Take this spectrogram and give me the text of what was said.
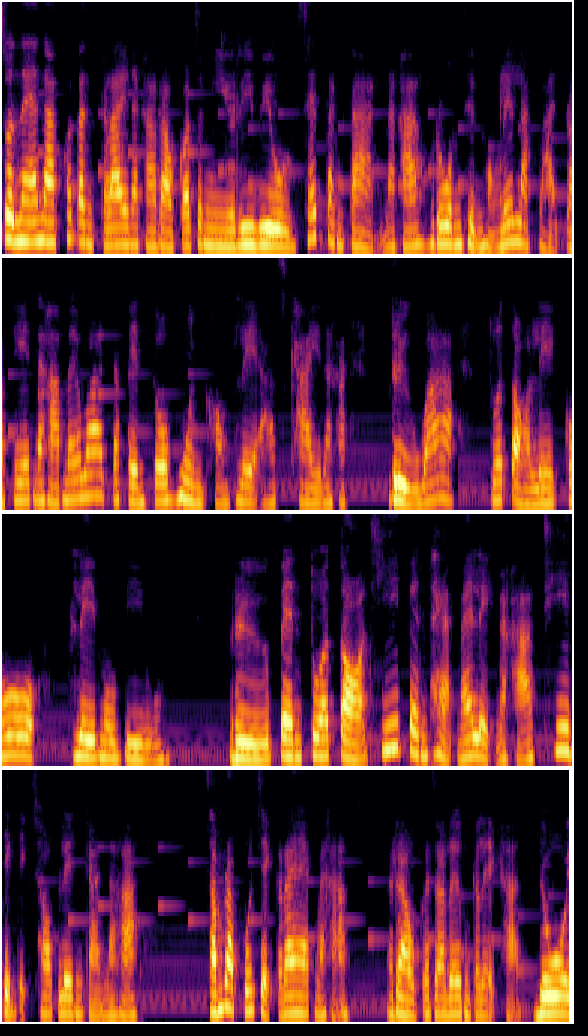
ส่วนในอนาคตอันใกล้นะคะ เราก็จะมีรีวิวเซตต่างๆนะคะ รวมถึงของเล่นหลากหลายประเภทนะคะ ไม่ว่าจะเป็นตัวหุ่นของ Play a s k y นะคะ หรือว่าตัวต่อ Lego Playmobil หรือเป็นตัวต่อที่เป็นแถบแม่เหล็กนะคะ ที่เด็กๆชอบเล่นกันนะคะสำหรับโปรเจกต์แรกนะคะ เราก็จะเริ่มกันเลยค่ะ โดย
